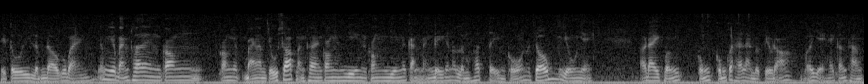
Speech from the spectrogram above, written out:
thì tôi lụm đồ của bạn. Giống như bạn thuê con con bạn làm chủ shop, bạn thuê con nhân viên con nhân viên nó canh bạn đi, nó lụm hết tiền của nó trốn, ví dụ như vậy. Ở đây vẫn, cũng cũng có thể làm được điều đó, bởi vậy hãy cẩn thận.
